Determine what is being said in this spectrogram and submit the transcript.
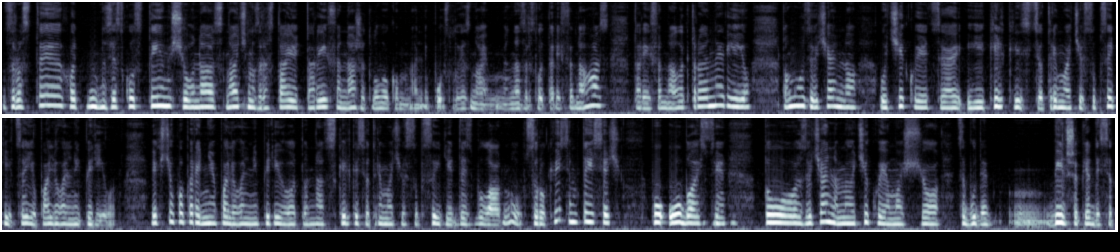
зросте, хоч в зв'язку з тим, що у нас значно зростають тарифи на житлово-комунальні послуги. Знаємо, не зросли тарифи на газ, тарифи на електроенергію. Тому, звичайно, очікується і кількість отримувачів субсидій в цей опалювальний період. Якщо попередній опалювальний період у нас кількість отримувачів субсидій десь була ну, 48 тисяч по області, то звичайно ми очікуємо, що це буде більше 50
